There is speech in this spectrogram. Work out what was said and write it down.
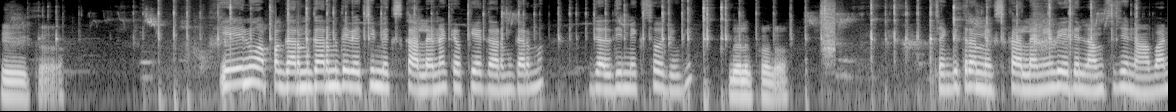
ਠੀਕ ਆ। ਇਹਨੂੰ ਆਪਾਂ ਗਰਮ-ਗਰਮ ਦੇ ਵਿੱਚ ਹੀ ਮਿਕਸ ਕਰ ਲੈਣਾ ਕਿਉਂਕਿ ਇਹ ਗਰਮ-ਗਰਮ ਜਲਦੀ ਮਿਕਸ ਹੋ ਜਾਊਗੀ ਬਿਲਕੁਲ। ਚੰਗੀ ਤਰ੍ਹਾਂ ਮਿਕਸ ਕਰ ਲੈਣੀ ਵੀ ਇਹਦੇ ਲੰਪਸ ਜੇ ਨਾ ਬਣ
